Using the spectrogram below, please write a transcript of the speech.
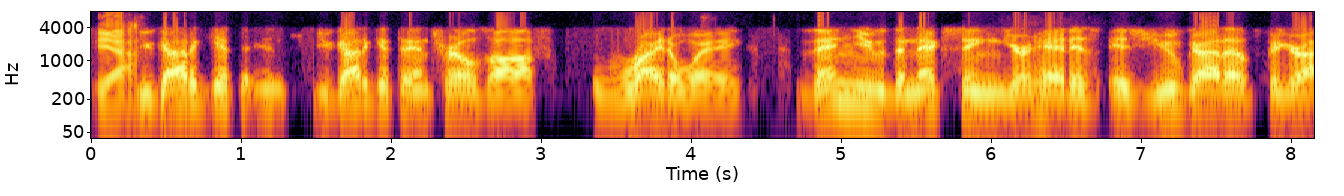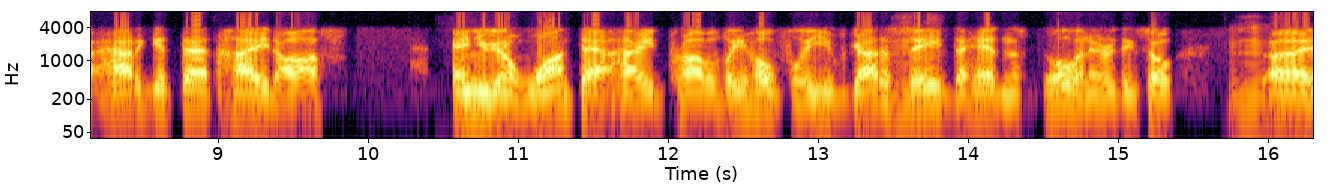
Yeah, you got to get the you got to get the entrails off right away. Then you the next thing your head is is you've got to figure out how to get that hide off, and you're going to want that hide probably. Hopefully, you've got to mm-hmm. save the head and the skull and everything. So Mm-hmm. Uh,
